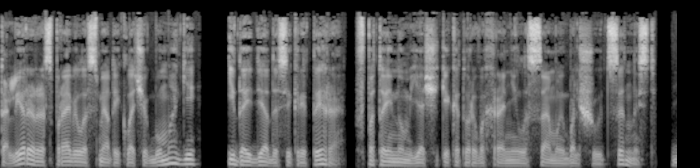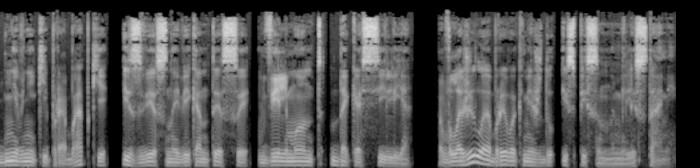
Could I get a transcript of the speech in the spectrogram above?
Толера расправила смятый клочок бумаги и, дойдя до секретера, в потайном ящике которого хранила самую большую ценность, дневники прабабки, известной виконтессы Вильмонт де Кассилья, вложила обрывок между исписанными листами.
